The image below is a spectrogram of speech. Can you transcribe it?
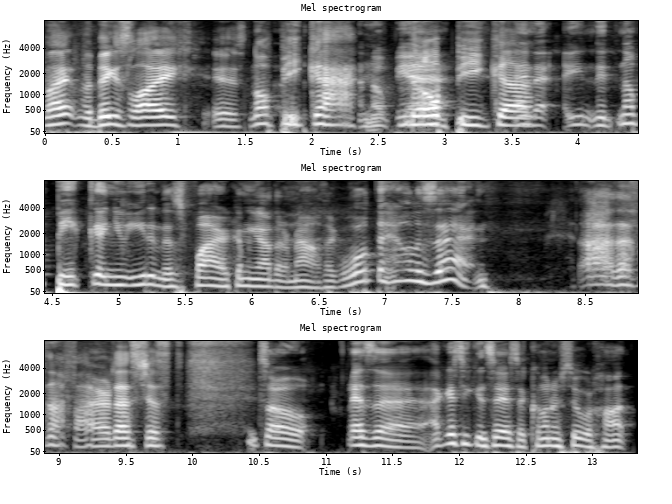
My the biggest lie is no pica. No, No yeah. pica. And uh, no pica, and you eat it, there's fire coming out of their mouth. Like, what the hell is that? ah, that's not fire. That's just So, as a, I guess you can say, as a connoisseur of hot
